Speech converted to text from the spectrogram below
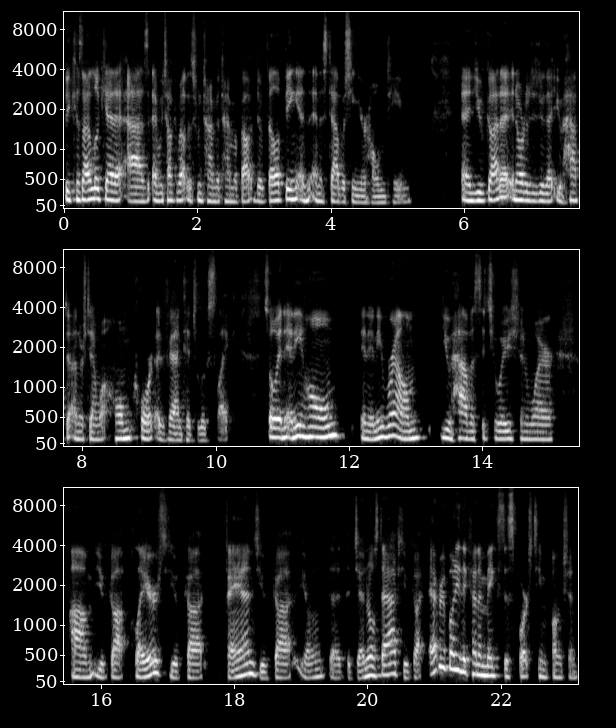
because I look at it as, and we talk about this from time to time about developing and, and establishing your home team. And you've got to, in order to do that, you have to understand what home court advantage looks like. So, in any home, in any realm, you have a situation where um, you've got players, you've got fans, you've got you know the, the general staff, you've got everybody that kind of makes this sports team function.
